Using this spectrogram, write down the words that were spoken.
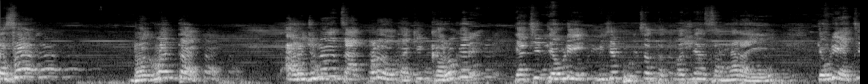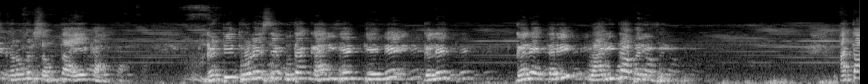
तसं भगवंत अर्जुनाला जात पडत होता की खरोखर याची तेवढी मी जे पुढचं तत्वज्ञान सांगणार आहे तेवढी याची खरोखर क्षमता आहे का? घटी थोडेसे उदक घाली जे तेने गले गले तरी वारिता बरी आता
